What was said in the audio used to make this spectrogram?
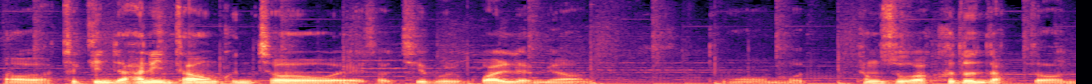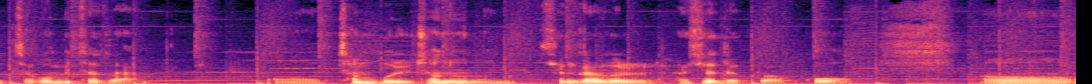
어, 특히 이제 한인타운 근처에서 집을 구하려면 어, 뭐 평수가 크던 작던 제곱미터당 어, 천불 전후는 생각을 하셔야 될 것 같고 어,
